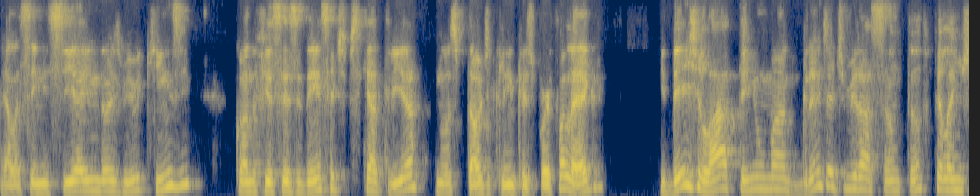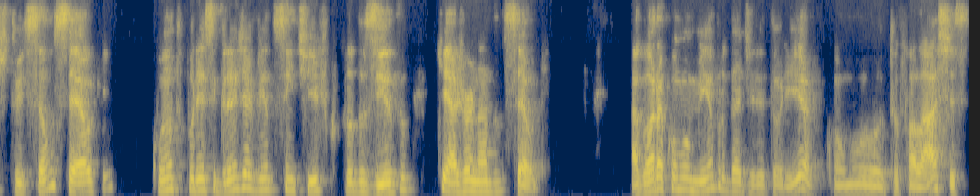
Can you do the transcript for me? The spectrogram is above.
Ela se inicia em 2015, quando fiz residência de psiquiatria no Hospital de Clínicas de Porto Alegre, e desde lá tenho uma grande admiração tanto pela instituição CELC, quanto por esse grande evento científico produzido, que é a Jornada do CELC. Agora, como membro da diretoria, como tu falastes,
